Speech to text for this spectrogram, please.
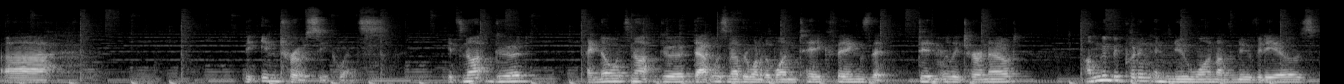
Uh, the intro sequence. It's not good. I know it's not good. That was another one of the one take things that didn't really turn out. I'm gonna be putting a new one on new videos.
